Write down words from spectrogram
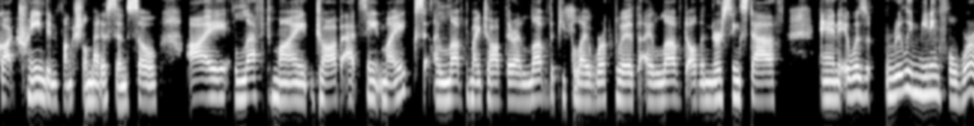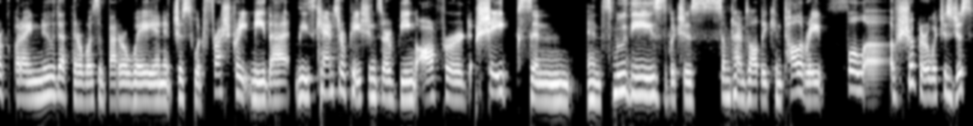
got trained in functional medicine. So I left my job at St. Mike's. I loved my job there. I loved the people I worked with. I loved all the nursing staff. And it was really meaningful work, but I knew that there was a better way. And it just would frustrate me that these cancer patients are being offered shakes and, and smoothies, which is sometimes all they can tolerate full of sugar, which is just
